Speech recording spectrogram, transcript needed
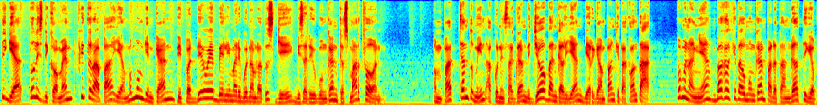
Tiga, tulis di komen fitur apa yang memungkinkan tipe DWB5600G bisa dihubungkan ke smartphone. Empat, cantumin akun Instagram di jawaban kalian biar gampang kita kontak. Pemenangnya bakal kita umumkan pada tanggal 31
